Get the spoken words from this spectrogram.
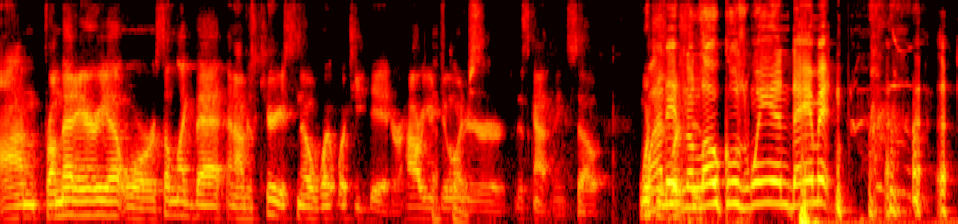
I'm from that area or something like that, and I'm just curious to know what, what you did or how are you Of doing course. or this kind of thing." So, which Why is- didn't which the is- locals win? Damn it!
